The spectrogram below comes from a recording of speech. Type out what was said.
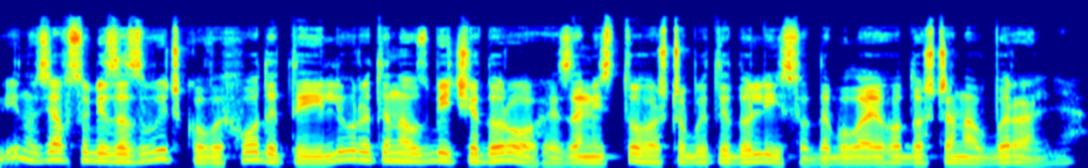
Він узяв собі за звичку виходити і люрити на узбіччя дороги, замість того, щоб іти до лісу, де була його дощана вбиральня.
